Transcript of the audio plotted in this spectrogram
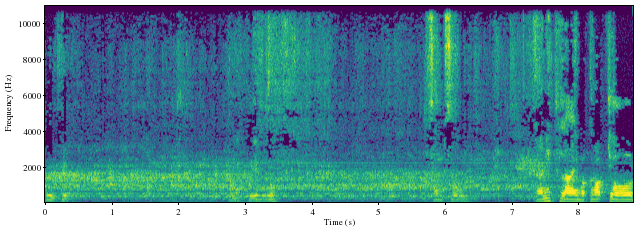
កាត់វិញតិចមកពេលមក Samsung អានេះថ្លៃមកក្របចូល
